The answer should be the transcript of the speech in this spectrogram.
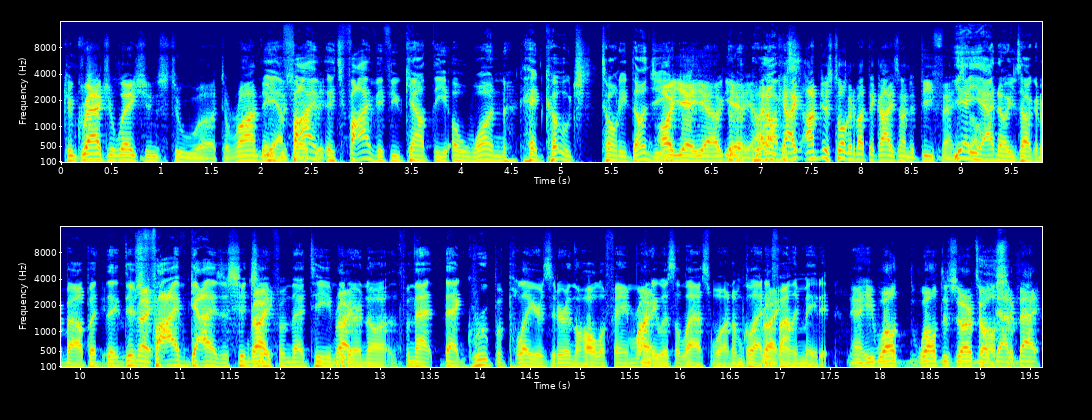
congratulations to uh, to Rondé. Yeah, five. it. It's five if you count the 01 head coach Tony Dungy. Oh yeah, yeah, yeah. Yeah. I don't, I, I'm just talking about the guys on the defense. Yeah, though. yeah, I know what you're talking about, but th- there's Right. five guys essentially Right. from that team that Right. are in the, from that that group of players that are in the Hall of Fame. Ronnie was the last one. I'm glad he finally made it. Yeah, he well well deserved, no It's doubt about it.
